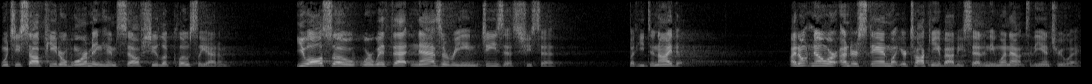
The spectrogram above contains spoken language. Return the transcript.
When she saw Peter warming himself, she looked closely at him. You also were with that Nazarene, Jesus, she said. But he denied it. I don't know or understand what you're talking about, he said, and he went out to the entryway.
